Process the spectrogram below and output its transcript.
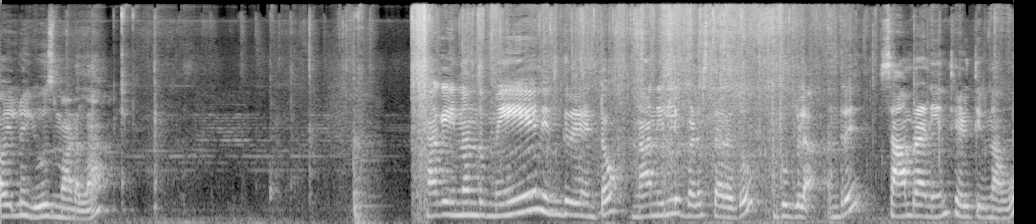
ಆಯಿಲ್ನು ಯೂಸ್ ಮಾಡಲ್ಲ. ಹಾಗೆ ಇನ್ನೊಂದು ಮೇನ್ ಇಂಗ್ರೀಡಿಯೆಂಟು ನಾನು ಇಲ್ಲಿ ಬಳಸ್ತಾ ಇರೋದು ಗುಗ್ಳ, ಅಂದರೆ ಸಾಂಬ್ರಾಣಿ ಅಂತ ಹೇಳ್ತೀವಿ ನಾವು.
